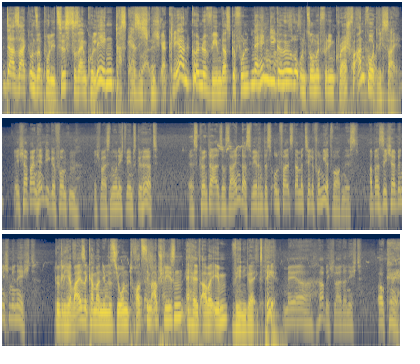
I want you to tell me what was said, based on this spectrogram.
Da sagt unser Polizist zu seinem Kollegen, dass er sich nicht erklären könne, wem das gefundene Handy gehöre und somit für den Crash verantwortlich sei. Ich habe ein Handy gefunden. Ich weiß nur nicht, wem es gehört. Es könnte also sein, dass während des Unfalls damit telefoniert worden ist. Aber sicher bin ich mir nicht. Glücklicherweise kann man die Mission trotzdem abschließen, erhält aber eben weniger XP. Mehr habe ich leider nicht. Okay.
